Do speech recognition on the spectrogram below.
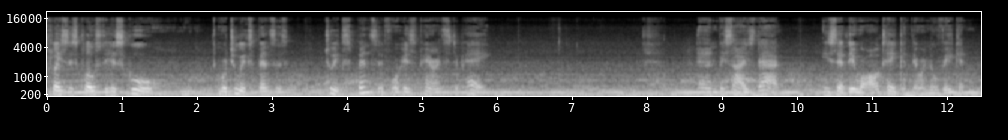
places close to his school were too expensive, too expensive for his parents to pay. And besides that, he said they were all taken. There were no vacant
